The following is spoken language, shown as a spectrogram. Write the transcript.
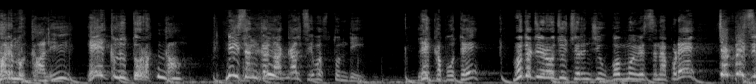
కర్మకాలి ఏకులు దొరక్క. నీ సంకల్లా కలిసి వస్తుంది. లేకపోతే మొదటి రోజు చిరంజీవి బొమ్మ వేసినప్పుడే చెప్పేసి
